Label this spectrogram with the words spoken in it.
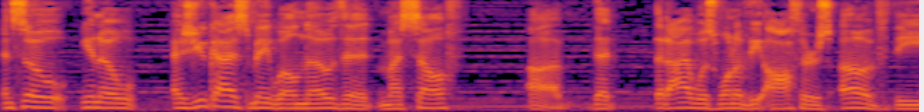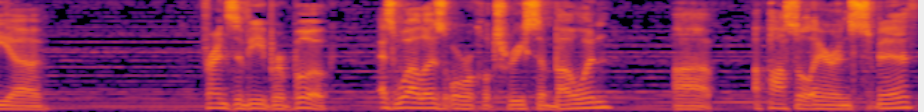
And so, you know, as you guys may well know that myself, uh, that that I was one of the authors of the uh, Friends of Eber book, as well as Oracle Teresa Bowen, uh, Apostle Aaron Smith,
